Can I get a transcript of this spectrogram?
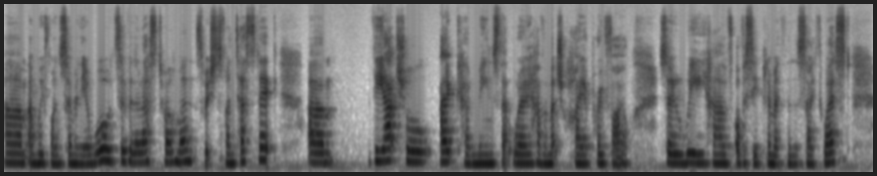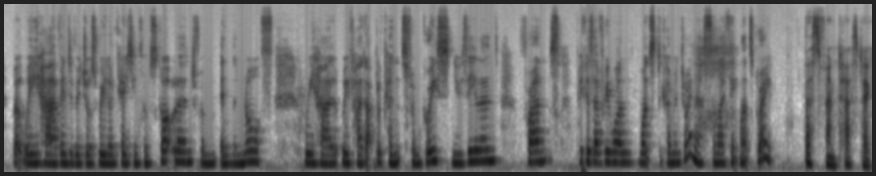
um, and we've won so many awards over the last 12 months, which is fantastic. Um, the actual outcome means that we have a much higher profile. So we have obviously Plymouth in the southwest, but we have individuals relocating from Scotland, from in the north. We had we've had applicants from Greece, New Zealand, France, because everyone wants to come and join us, and I think that's great. That's fantastic.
